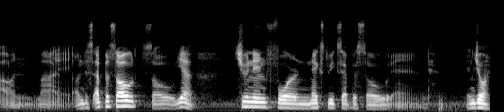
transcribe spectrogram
on my on this episode. So yeah tune in for next week's episode and enjoy.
